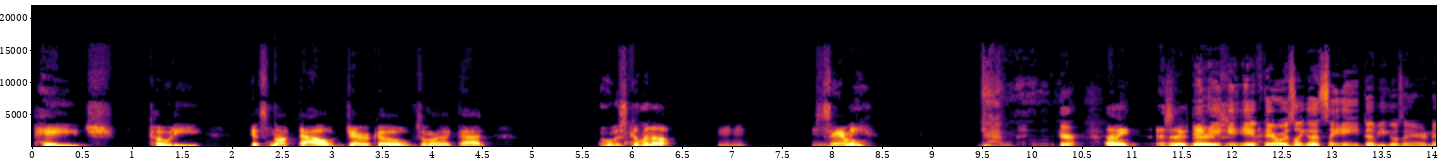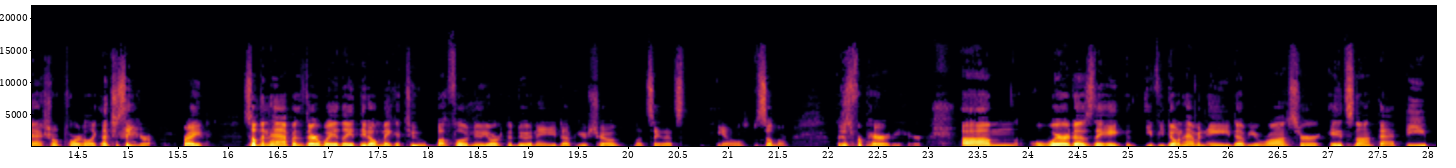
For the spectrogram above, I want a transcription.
Page, Cody gets knocked out, Jericho, something like that. Who's coming up? Mhm. Mhm. Sammy? Yeah. Here, I mean, there- I- i- there's if there was like, let's say AEW goes on an international tour to like, let's just say Europe, right? Something happens, they're way late. They don't make it to Buffalo, New York to do an AEW show. Let's say that's you know similar, just for parody here. Um, where does the if you don't have an AEW roster, it's not that deep,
